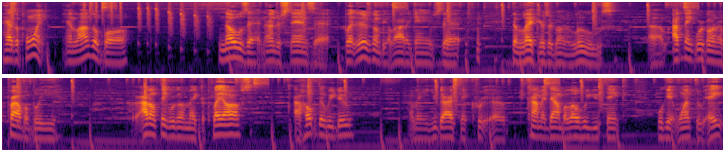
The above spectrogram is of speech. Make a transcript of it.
has a point, and Lonzo Ball knows that and understands that. But there's going to be a lot of games that the Lakers are going to lose. Uh, I think we're going to probably. I don't think we're going to make the playoffs. I hope that we do. I mean, you guys can cre- uh, comment down below who you think will get one through eight.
